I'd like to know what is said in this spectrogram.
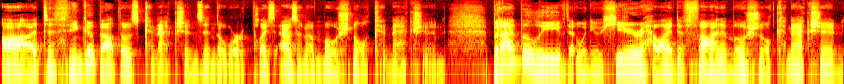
odd to think about those connections in the workplace as an emotional connection. But I believe that when you hear how I define emotional connection,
